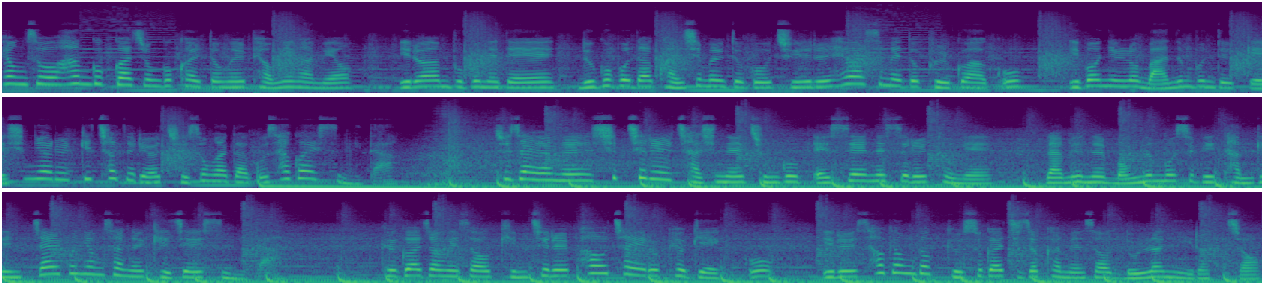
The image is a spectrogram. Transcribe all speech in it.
평소 한국과 중국 활동을 병행하며 이러한 부분에 대해 누구보다 관심을 두고 주의를 해왔음에도 불구하고 이번 일로 많은 분들께 심려를 끼쳐드려 죄송하다고 사과했습니다. 추자연은 17일 자신의 중국 SNS를 통해 라면을 먹는 모습이 담긴 짧은 영상을 게재했습니다. 그 과정에서 김치를 파우차이로 표기했고 이를 서경덕 교수가 지적하면서 논란이 일었죠.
